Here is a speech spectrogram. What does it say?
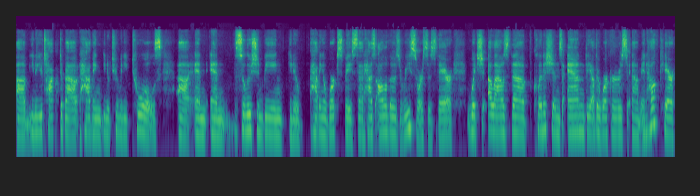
Um, you know, you talked about having you know too many tools. Uh, and and the solution being you know having a workspace that has all of those resources there, which allows the clinicians and the other workers um, in healthcare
